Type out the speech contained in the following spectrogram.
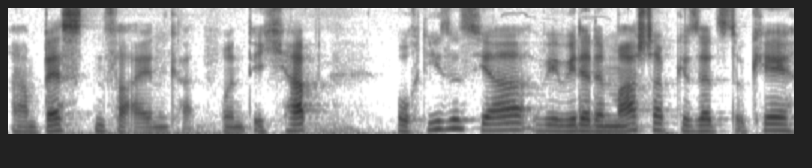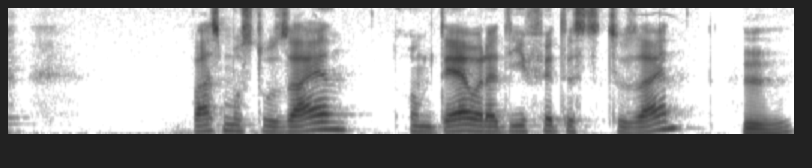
am besten vereinen kann. Und ich habe auch dieses Jahr wieder den Maßstab gesetzt, okay, was musst du sein, um der oder die Fitteste zu sein? Mhm.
